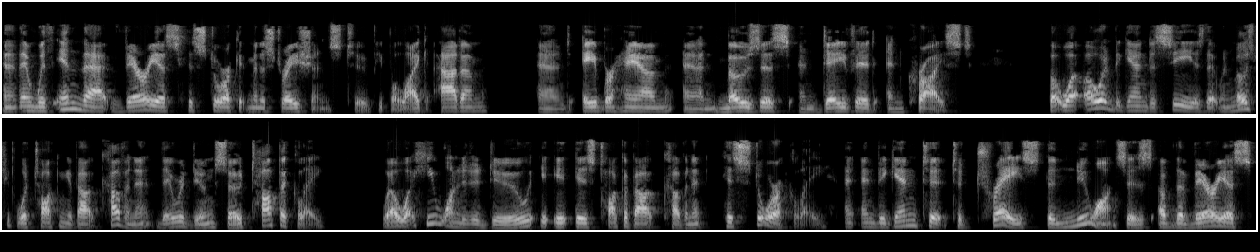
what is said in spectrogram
And then within that, various historic administrations to people like Adam and Abraham and Moses and David and Christ. But what Owen began to see is that when most people were talking about covenant, they were doing so topically. Well, what he wanted to do is talk about covenant historically and, begin to, to trace the nuances of the various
